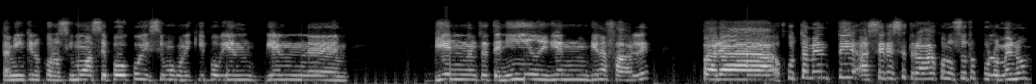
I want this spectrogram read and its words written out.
también que nos conocimos hace poco, hicimos un equipo bien, bien, eh, bien entretenido y bien, bien afable para justamente hacer ese trabajo nosotros, por lo menos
